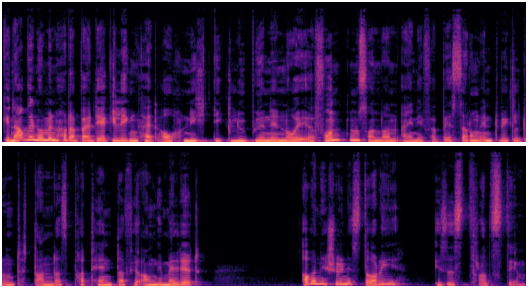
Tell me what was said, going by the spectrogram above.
Genau genommen hat er bei der Gelegenheit auch nicht die Glühbirne neu erfunden, sondern eine Verbesserung entwickelt und dann das Patent dafür angemeldet. Aber eine schöne Story ist es trotzdem.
